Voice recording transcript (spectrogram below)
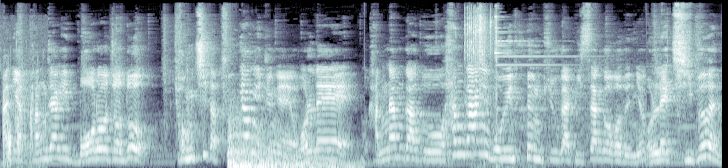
아니야 광장이 멀어져도 경치가 풍경이 중요해요. 원래 강남 가도 한강이 보이는 뷰가 비싼 거거든요. 원래 집은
